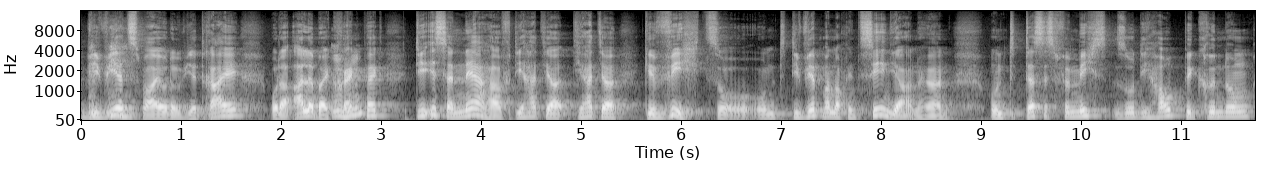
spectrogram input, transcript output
wie wir zwei oder wir drei oder alle bei Crackpack, die ist ja nährhaft, die hat ja, die hat ja Gewicht so und die wird man noch in zehn Jahren hören. Und das ist für mich so die Hauptbegründung,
